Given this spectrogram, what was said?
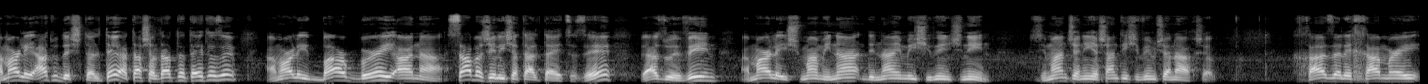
אמר לי, אתו דשתלתה, אתה שלטת את העץ הזה? אמר לי, בר ברי אנא, סבא שלי שתל את העץ הזה, ואז הוא הבין, אמר לי, שמע מינה דנאי שבעים שנין. סימן שאני ישנתי שבעים שנה עכשיו. חזה לחמרי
